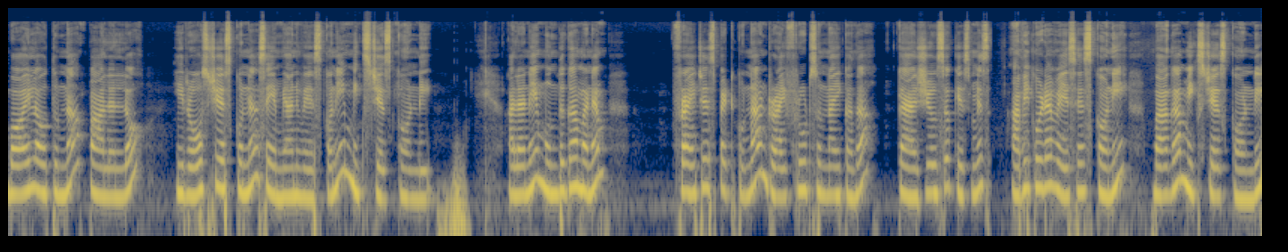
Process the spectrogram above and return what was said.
బాయిల్ అవుతున్న పాలల్లో ఈ రోస్ట్ చేసుకున్న సేమ్యాని వేసుకొని మిక్స్ చేసుకోండి. అలానే ముందుగా మనం ఫ్రై చేసి పెట్టుకున్న డ్రై ఫ్రూట్స్ ఉన్నాయి కదా క్యాష్యూస్ కిస్మిస్ అవి కూడా వేసేసుకొని బాగా మిక్స్ చేసుకోండి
